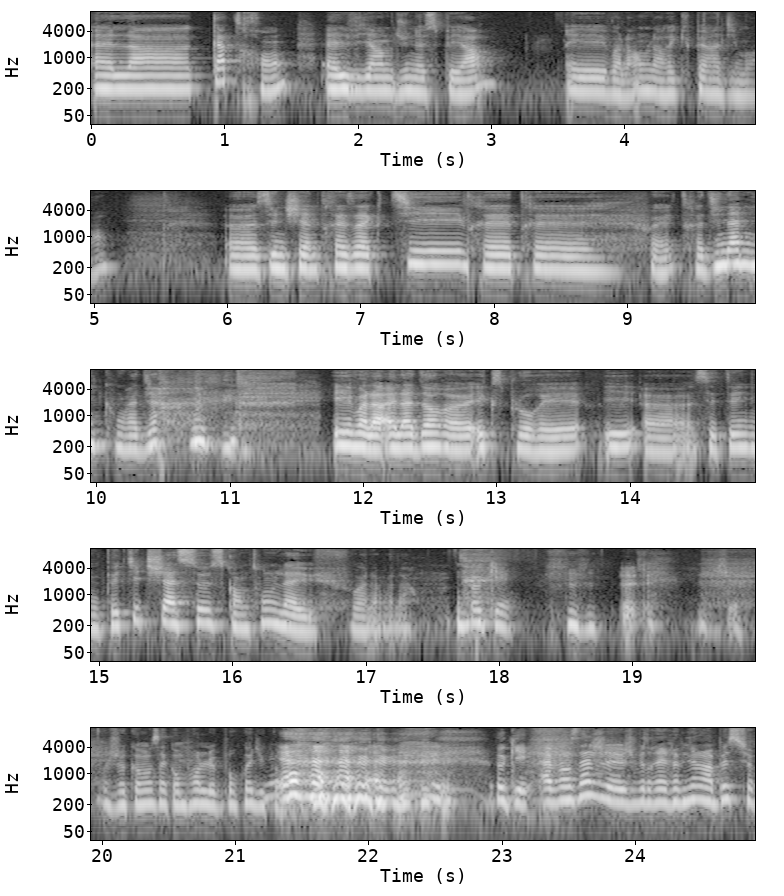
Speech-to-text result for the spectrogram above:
Elle a 4 ans. Elle vient d'une SPA. Et voilà, on la récupère à 10 mois. Euh, c'est une chienne très active, très, très, ouais, très dynamique, on va dire. et voilà, elle adore euh, explorer. Et euh, c'était une petite chasseuse quand on l'a eue. Voilà, voilà. Ok. Je, commence à comprendre le pourquoi du comment. ok, avant ça, je, je, voudrais revenir un peu sur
